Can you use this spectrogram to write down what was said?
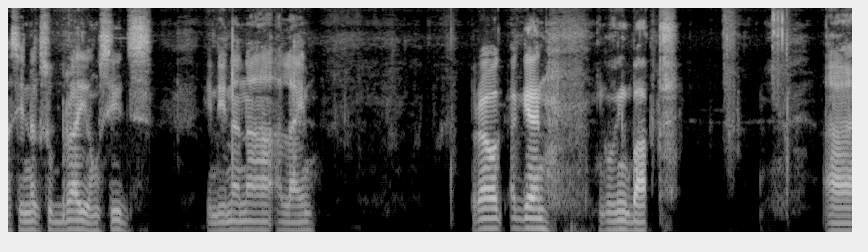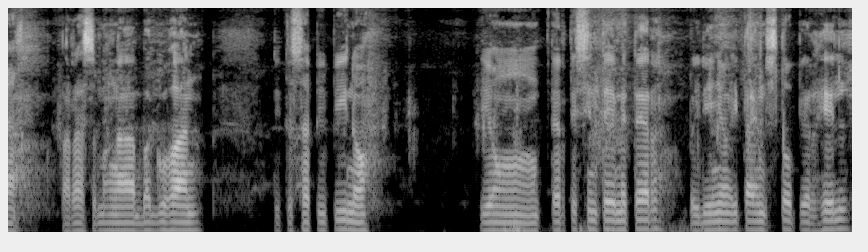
Kasi nagsubra yung seeds. Hindi na na-align. Pero again, going back. ah para sa mga baguhan dito sa pipino, yung 30 cm, pwede nyo i-times to per hill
